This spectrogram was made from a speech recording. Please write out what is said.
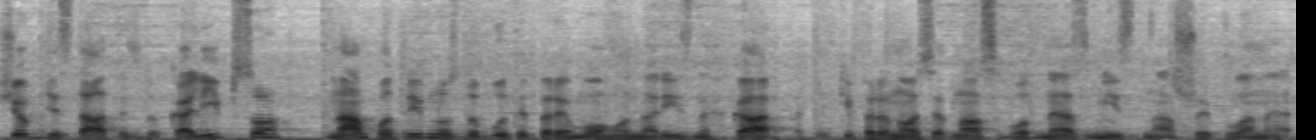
Щоб дістатись до Каліпсо, нам потрібно здобути перемогу на різних картах, які переносять нас в одне з міст нашої планети.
